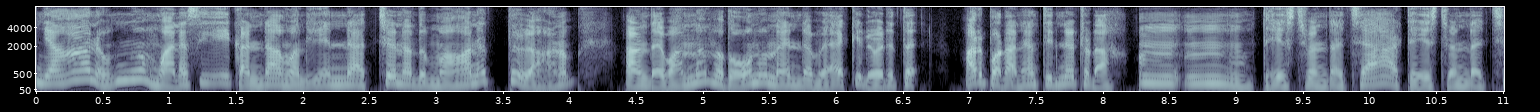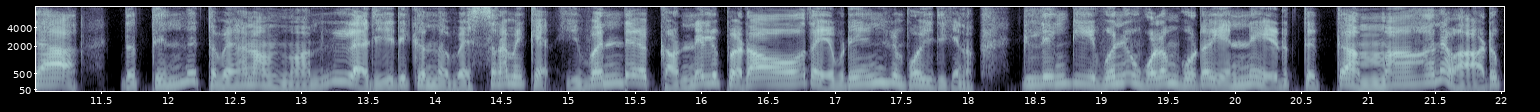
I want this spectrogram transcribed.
ഞാനൊന്നും മനസ്സിൽ കണ്ടാൽ മതി. എന്റെ അച്ഛനത് മാനത്ത് കാണും. അതെ വന്നെന്ന് തോന്നുന്നു എന്റെ ബാക്കിൽ ഒരുത്തെ ആർപ്പടാ ഞാൻ തിന്നിട്ടടാ ടേസ്റ്റ് വെന്തച്ചാ ടേസ്റ്റ് വെന്തച്ചാ ഇത് തിന്നിട്ട് വേണം നല്ല രീതിക്കൊന്ന് വിശ്രമിക്കാൻ ഇവന്റെ കണ്ണിൽ പെടാതെ എവിടെയെങ്കിലും പോയിരിക്കണം ഇല്ലെങ്കിൽ ഇവനും ഉളം കൂടെ എന്നെ എടുത്തിട്ട് അമ്മാനെ വാടും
